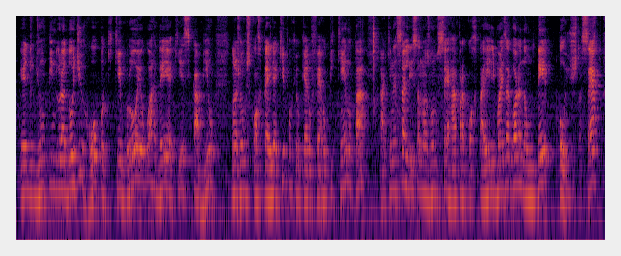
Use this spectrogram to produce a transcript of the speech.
é de um pendurador de roupa que quebrou, eu guardei aqui esse cabinho. Nós vamos cortar ele aqui porque eu quero ferro pequeno, tá? Aqui nessa lista nós vamos serrar para cortar ele, mas agora não, depois, tá certo?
